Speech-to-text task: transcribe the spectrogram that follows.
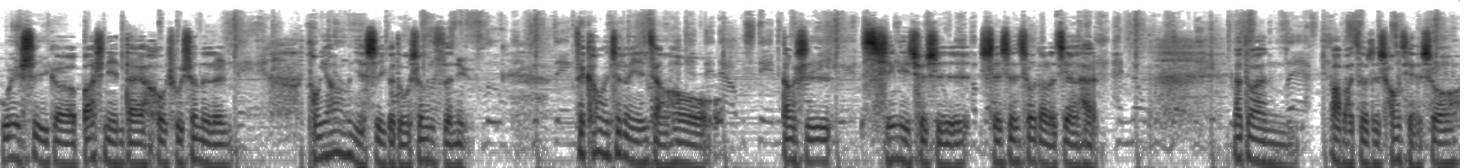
我也是一个八十年代后出生的人。同样也是一个独生子女。在看完这段演讲后，当时心里却是深深受到了震撼。那段爸爸坐在窗前说：“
